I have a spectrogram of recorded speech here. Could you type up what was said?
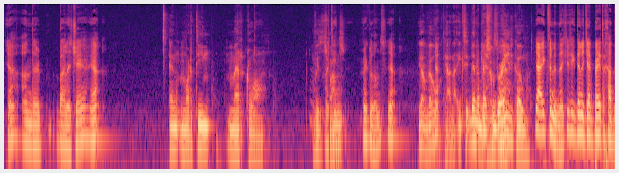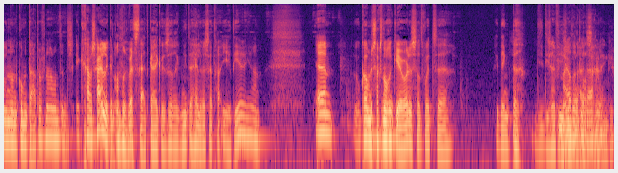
Ja, Ander Barnetchea, ja. En Martin het Martin Spaans? Merkeland, ja. Ja, wel. Ja. nou, ik ben er best goed doorheen gekomen. Ja, ik vind het netjes. Ik denk dat jij het beter gaat doen dan de commentator vanavond. Dus ik ga waarschijnlijk een andere wedstrijd kijken, zodat ik niet de hele wedstrijd ga irriteren hieraan. Ehm, we komen er straks nog een keer hoor, dus dat wordt... eh, ik denk, dat die, die zijn voor Die mij altijd uitdagend. denk ik.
